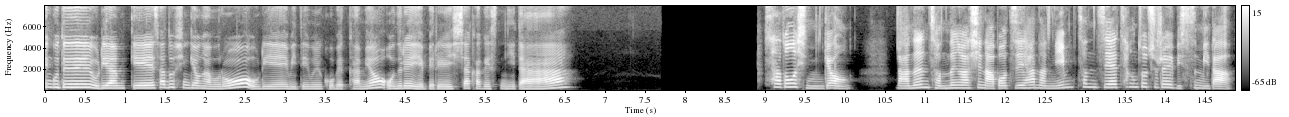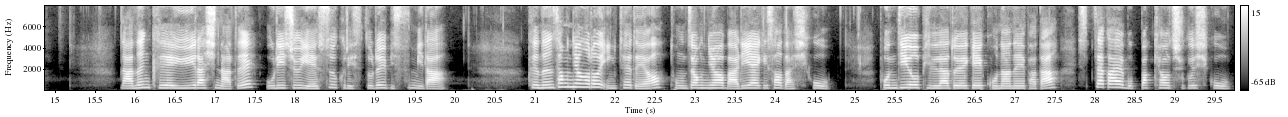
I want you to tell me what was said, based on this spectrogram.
친구들, 우리 함께 사도신경함으로 우리의 믿음을 고백하며 오늘의 예배를 시작하겠습니다. 사도신경. 나는 전능하신 아버지 하나님 천지의 창조주를 믿습니다. 나는 그의 유일하신 아들, 우리 주 예수 그리스도를 믿습니다. 그는 성령으로 잉태되어 동정녀 마리아에게서 나시고 본디오 빌라도에게 고난을 받아 십자가에 못 박혀 죽으시고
